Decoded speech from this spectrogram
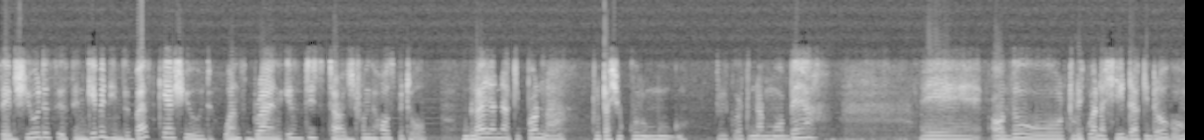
said she would assist in giving him the best care she would once Brian is discharged from the hospital. Brian akipona tutashukuru Mungu. Tulikuwa tunamwombea eh, although tulikuwa na shida kidogo.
